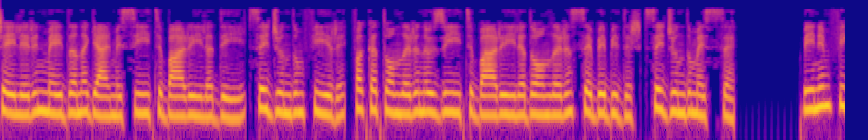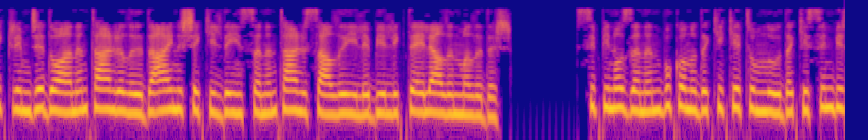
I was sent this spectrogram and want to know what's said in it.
şeylerin meydana gelmesi itibarıyla değil, secundum fiiri, fakat onların özü itibarıyla da onların sebebidir. Secundum esse. Benim fikrimce doğanın tanrılığı da aynı şekilde insanın tanrısallığı ile birlikte ele alınmalıdır. Spinoza'nın bu konudaki ketumluğu da kesin bir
